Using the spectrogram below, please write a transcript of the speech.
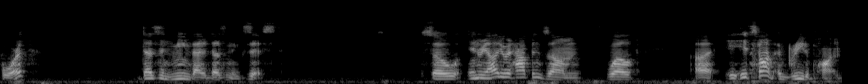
forth, doesn't mean that it doesn't exist. So in reality, what happens? Um, well, uh, it, it's not agreed upon.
